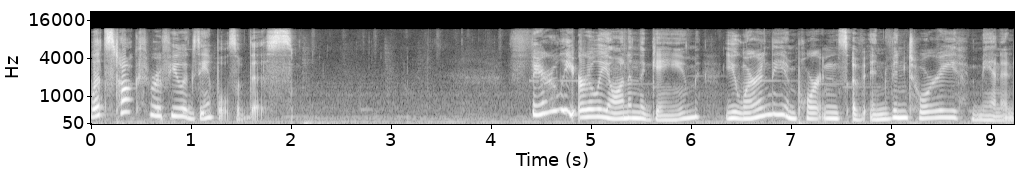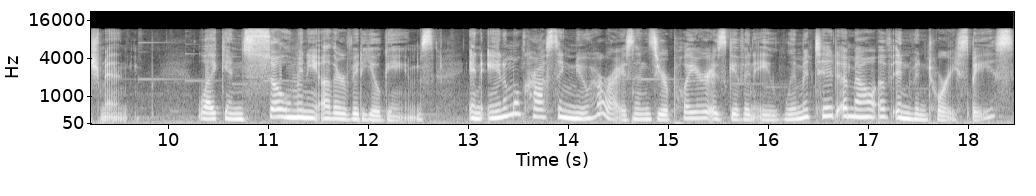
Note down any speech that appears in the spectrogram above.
Let's talk through a few examples of this. Fairly early on in the game, you learn the importance of inventory management. Like in so many other video games, in Animal Crossing New Horizons, your player is given a limited amount of inventory space,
